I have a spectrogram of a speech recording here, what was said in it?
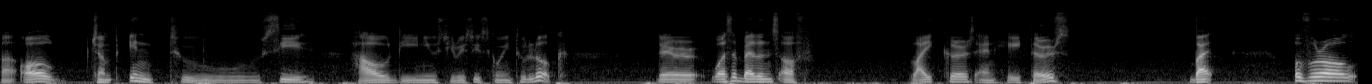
uh, all jumped in to see how the new series is going to look. There was a balance of likers and haters but overall,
